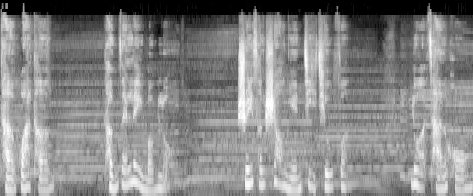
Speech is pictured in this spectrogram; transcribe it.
昙花疼，疼在泪朦胧。谁曾少年寄秋风？落残红。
